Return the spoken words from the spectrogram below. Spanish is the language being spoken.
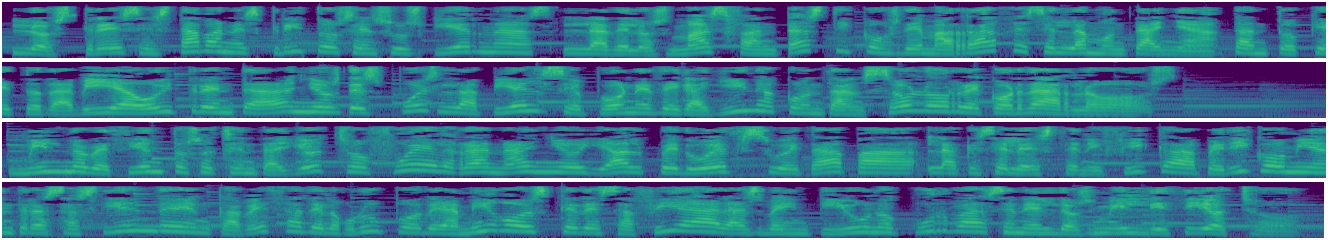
Los tres estaban escritos en sus piernas, la de los más fantásticos de marrajes en la montaña, tanto que todavía hoy 30 años después la piel se pone de gallina con tan solo recordarlos. 1988 fue el gran año y Alpe d'Huez su etapa, la que se le escenifica a Perico mientras asciende en cabeza del grupo de amigos que desafía a las 21 curvas en el 2018.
